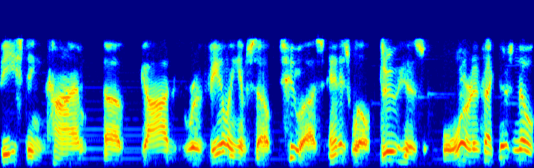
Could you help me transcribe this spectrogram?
feasting time of God revealing himself to us and his will through his word. In fact, there's no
